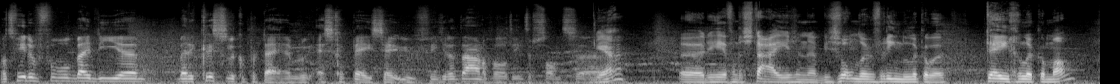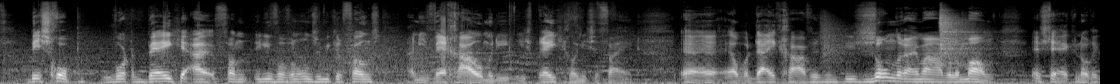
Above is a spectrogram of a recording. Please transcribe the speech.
Wat vind je er bijvoorbeeld bij, die, eh, bij de christelijke partijen, bedoel SGP, CU, vind je dat daar nog wel wat interessants? eh? Ja? Eh, de heer Van der Staaij is een bijzonder vriendelijke, degelijke man. Bisschop wordt een beetje uit, van, in ieder geval van onze microfoons, nou niet weggehouden, maar die, die spreek je gewoon niet zo fijn. Elbert Dijkgraaf is een bijzonder aimabele man. En sterker nog, ik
